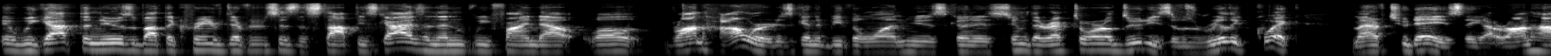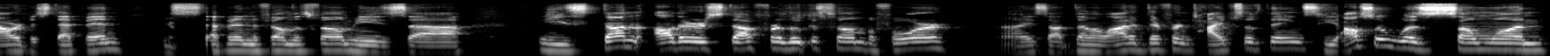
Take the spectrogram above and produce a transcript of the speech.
we got the news about the creative differences that stop these guys, and then we find out, well, Ron Howard is going to be the one who's going to assume directorial duties. It was really quick, a matter of two days. They got Ron Howard to step in, Yep. stepping in to film this film. He's uh, he's done other stuff for Lucasfilm before. Uh, he's done a lot of different types of things. He also was someone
